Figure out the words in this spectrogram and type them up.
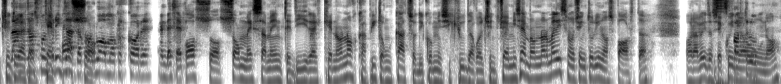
cinturino l'hanno che sponsorizzato posso- con l'uomo che corre nel deserto. Posso sommessamente dire che non ho capito un cazzo di come si chiuda quel cinturino. Cioè, mi sembra un normalissimo cinturino sport. Ora vedo se qui ne Sport ho loop. uno.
